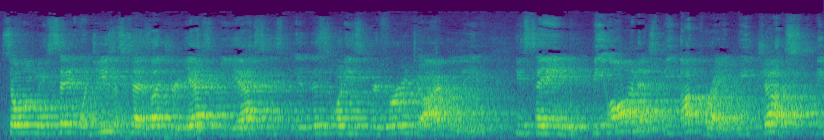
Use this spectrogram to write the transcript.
So when we say, when Jesus says, let your yes be yes, this is what he's referring to, I believe. He's saying, be honest, be upright, be just, be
